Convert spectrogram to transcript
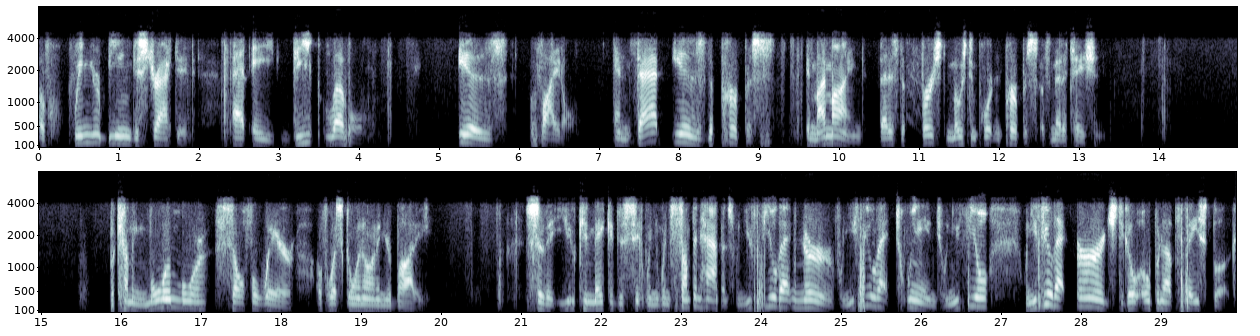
of when you're being distracted at a deep level is vital. And that is the purpose, in my mind, that is the first most important purpose of meditation. Becoming more and more self aware of what's going on in your body so that you can make a decision when, when something happens when you feel that nerve when you feel that twinge when you feel when you feel that urge to go open up facebook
